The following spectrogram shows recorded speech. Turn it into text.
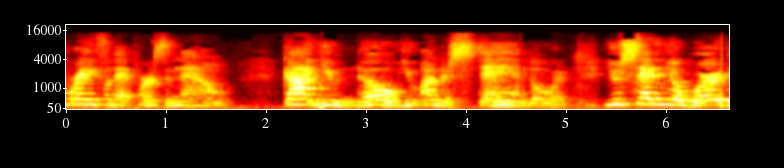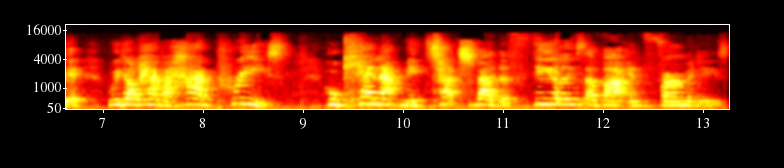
pray for that person now. God, you know, you understand, Lord. You said in your word that we don't have a high priest who cannot be touched by the feelings of our infirmities.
